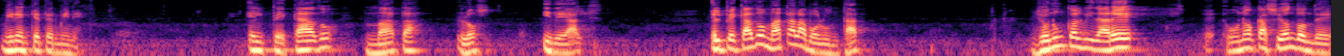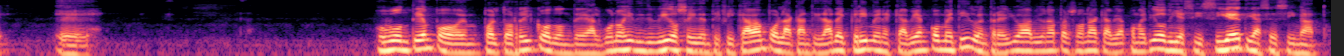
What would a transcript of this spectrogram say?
miren que terminé. El pecado mata los ideales. El pecado mata la voluntad. Yo nunca olvidaré eh, una ocasión donde eh, Hubo un tiempo en Puerto Rico donde algunos individuos se identificaban por la cantidad de crímenes que habían cometido. Entre ellos había una persona que había cometido 17 asesinatos.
